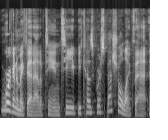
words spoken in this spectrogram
we're going to make that out of TNT because we're special like that.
